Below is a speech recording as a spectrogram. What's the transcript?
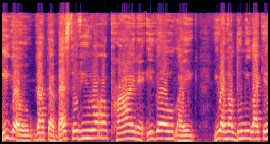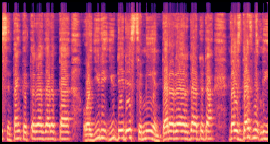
ego got the best of you all pride and ego like you ain't gonna do me like this and think that da da da da da or you did you did this to me and da da da da da da. There's definitely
